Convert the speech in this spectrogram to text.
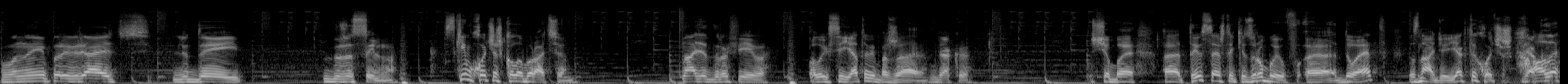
вони перевіряють людей дуже сильно. З ким хочеш колаборацію? Надя Дорофєєва. Олексій, я тобі бажаю, Дякую. щоб е, ти все ж таки зробив е, дует з Надією, як ти хочеш. Дякую. Але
